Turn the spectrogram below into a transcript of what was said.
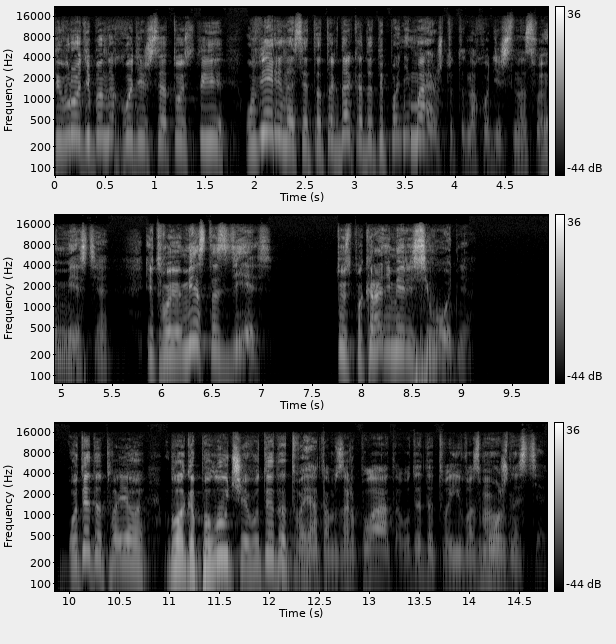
ты вроде бы находишься, то есть ты, уверенность это тогда, когда ты понимаешь, что ты находишься на своем месте, и твое место здесь. То есть, по крайней мере, сегодня. Вот это твое благополучие, вот это твоя там зарплата, вот это твои возможности.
